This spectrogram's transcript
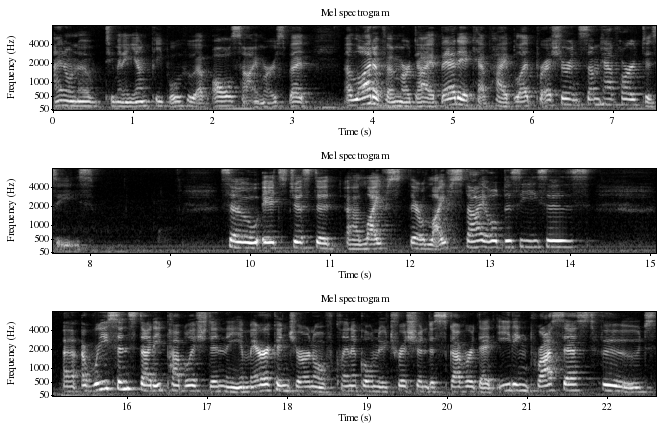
I don't know too many young people who have Alzheimer's, but a lot of them are diabetic, have high blood pressure, and some have heart disease. So it's just a, a life, their lifestyle diseases a recent study published in the American Journal of Clinical Nutrition discovered that eating processed foods,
